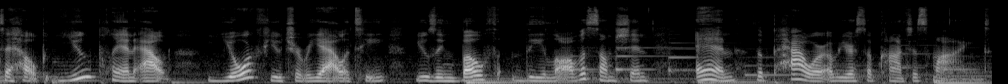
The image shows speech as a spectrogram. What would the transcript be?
to help you plan out your future reality using both the law of assumption and the power of your subconscious mind.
